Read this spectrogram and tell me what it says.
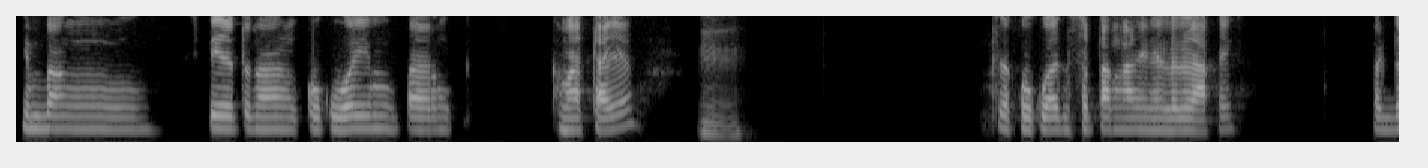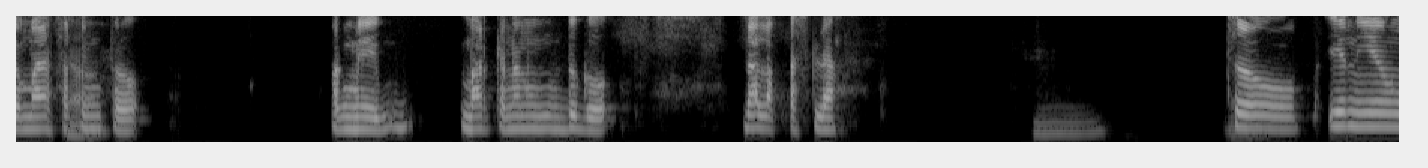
yung bang spirito na kukuha yung parang kamatayan Mm. sa kukuha sa pangalan ng lalaki. Pag dumaan sa Oo. pinto, pag may marka ng dugo, lalakpas lang. Mm. So, yun yung,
